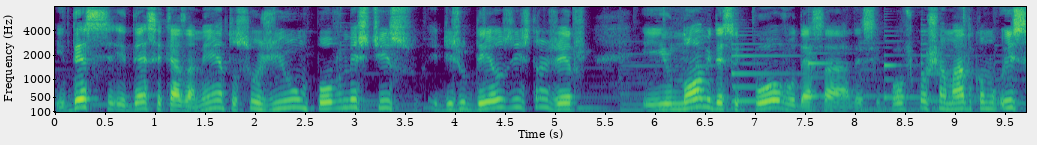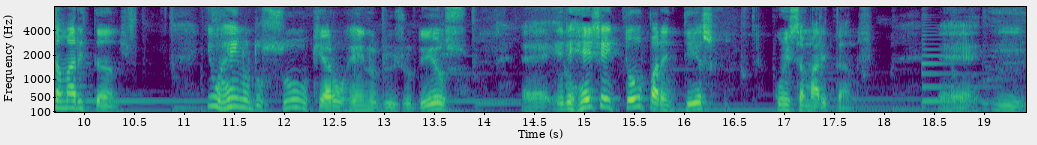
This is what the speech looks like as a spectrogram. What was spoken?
E desse, desse casamento surgiu um povo mestiço, de judeus e estrangeiros. E o nome desse povo, dessa, desse povo, ficou chamado como os samaritanos. E o reino do sul, que era o reino dos judeus, é, ele rejeitou o parentesco com os samaritanos. É, e,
